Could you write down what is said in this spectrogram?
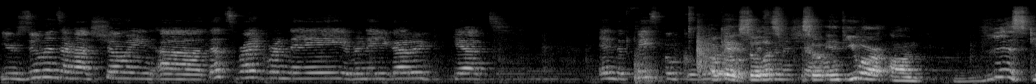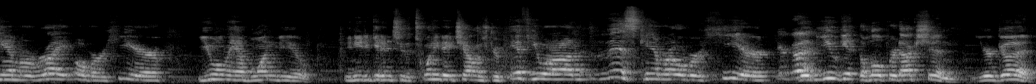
your zoom ins are not showing. Uh, that's right, Renee. Renee, you gotta get in the Facebook group. Okay, so let's, so if you are on this camera right over here, you only have one view. You need to get into the 20 day challenge group. If you are on this camera over here, You're good. then you get the whole production. You're good.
